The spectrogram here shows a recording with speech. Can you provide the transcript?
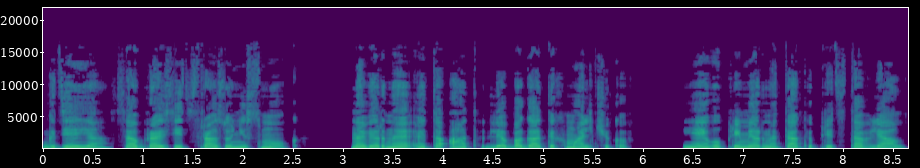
Где я, сообразить сразу не смог. Наверное, это ад для богатых мальчиков. Я его примерно так и представлял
